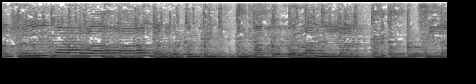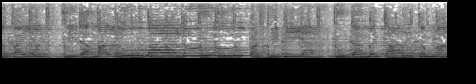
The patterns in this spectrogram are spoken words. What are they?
zaman sekarang yang terpenting cuma keberanian. Siapa yang tidak malu-malu pasti dia mudah mencari teman.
